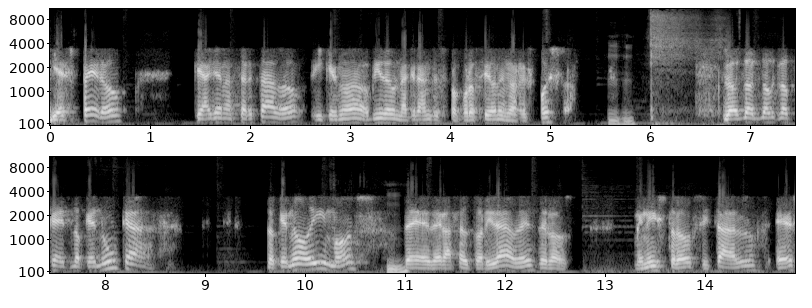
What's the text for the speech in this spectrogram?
y espero que hayan acertado y que no ha habido una gran desproporción en la respuesta. Lo, lo- lo- lo que, lo que nunca, lo que no oímos de, de las autoridades, de los ministros y tal, es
